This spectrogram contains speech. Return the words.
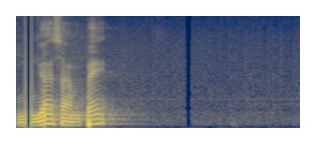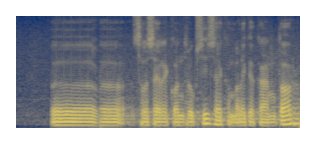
hingga sampai eh, selesai rekonstruksi saya kembali ke kantor.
